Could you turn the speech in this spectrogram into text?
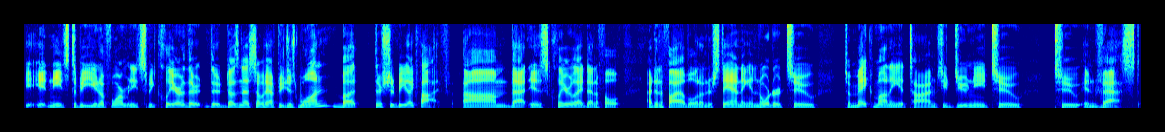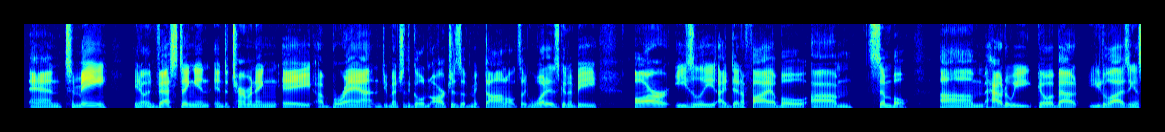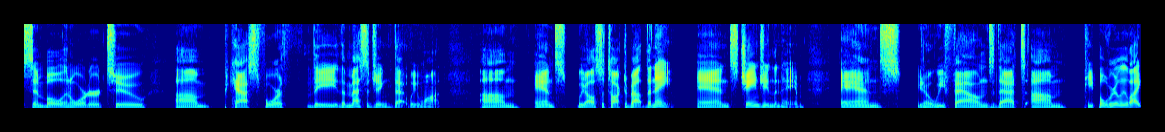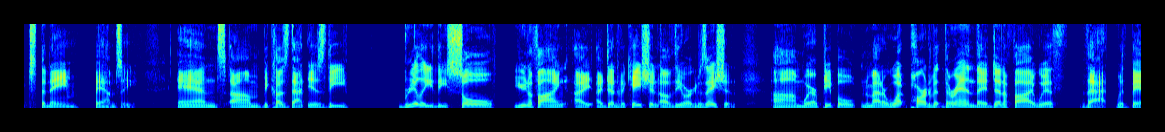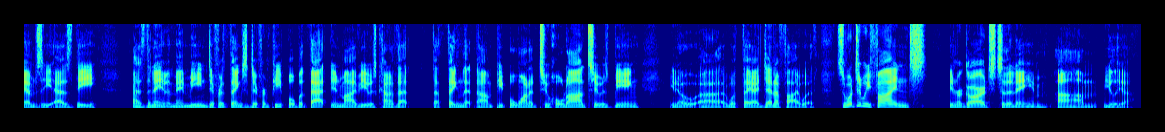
it needs to be uniform. It needs to be clear. There, there doesn't necessarily have to be just one, but there should be like five um, that is clearly identifiable, identifiable and understanding. And in order to to make money at times, you do need to to invest. And to me, you know, investing in, in determining a, a brand, you mentioned the golden arches of McDonald's. Like, what is going to be our easily identifiable um, symbol? Um, how do we go about utilizing a symbol in order to um, cast forth the the messaging that we want? Um, and we also talked about the name and changing the name. And you know, we found that um, people really liked the name BAMSI, and um, because that is the really the sole unifying identification of the organization, um, where people, no matter what part of it they're in, they identify with that, with BAMSI as the as the name. It may mean different things to different people, but that, in my view, is kind of that that thing that um, people wanted to hold on to as being, you know, uh, what they identify with. So, what did we find in regards to the name, um, Yulia?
